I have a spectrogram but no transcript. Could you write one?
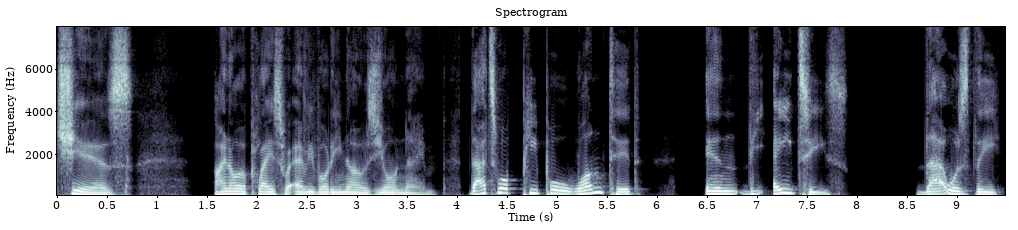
Cheers, I know a place where everybody knows your name. That's what people wanted in the 80s. That was the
